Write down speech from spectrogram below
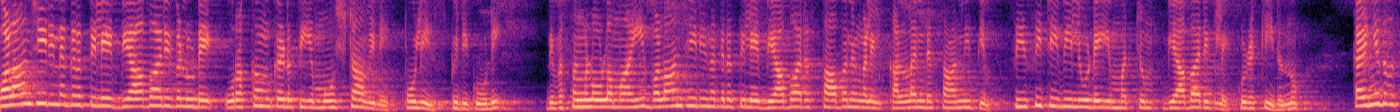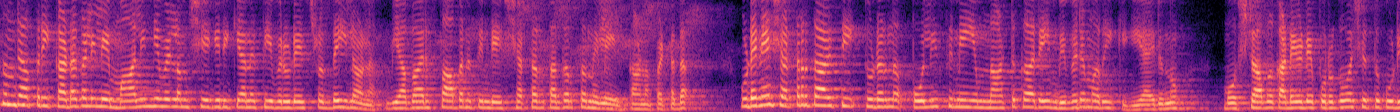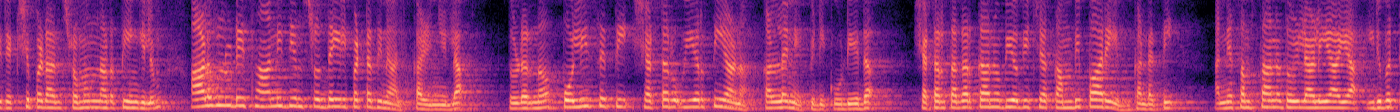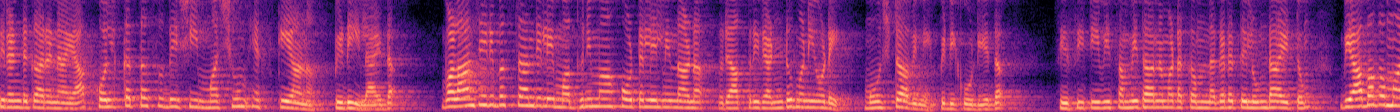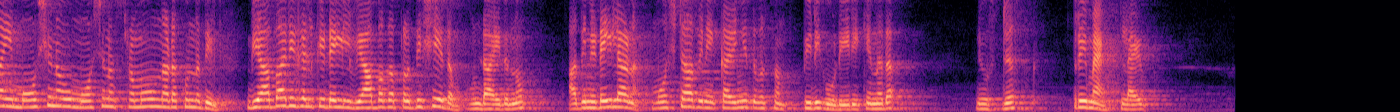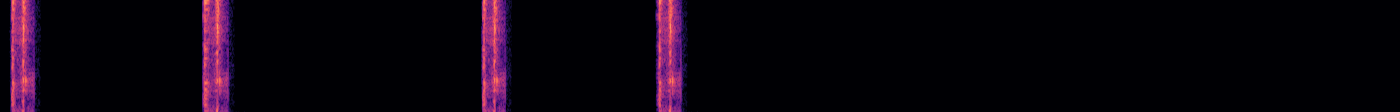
വളാഞ്ചേരി നഗരത്തിലെ വ്യാപാരികളുടെ ഉറക്കം കെടുത്തിയ മോഷ്ടാവിനെ പോലീസ് പിടികൂടി. ദിവസങ്ങളോളമായി വളാഞ്ചേരി നഗരത്തിലെ വ്യാപാര സ്ഥാപനങ്ങളിൽ കള്ളന്റെ സാന്നിധ്യം സി സി ടി വിയിലൂടെയും മറ്റും വ്യാപാരികളെ കുഴക്കിയിരുന്നു. കഴിഞ്ഞ ദിവസം രാത്രി കടകളിലെ മാലിന്യവെള്ളം ശേഖരിക്കാനെത്തിയവരുടെ ശ്രദ്ധയിലാണ് വ്യാപാര സ്ഥാപനത്തിന്റെ ഷട്ടർ തകർത്ത നിലയിൽ കാണപ്പെട്ടത്. ഉടനെ ഷട്ടർ താഴ്ത്തി തുടർന്ന് പോലീസിനെയും നാട്ടുകാരെയും വിവരമറിയിക്കുകയായിരുന്നു. മോഷ്ടാവ് കടയുടെ പുറകുവശത്തു കൂടി രക്ഷപ്പെടാൻ ശ്രമം നടത്തിയെങ്കിലും ആളുകളുടെ സാന്നിധ്യം ശ്രദ്ധയിൽപ്പെട്ടതിനാൽ കഴിഞ്ഞില്ല. തുടർന്ന് പോലീസ് എത്തി ഷട്ടർ ഉയർത്തിയാണ് കള്ളനെ പിടികൂടിയത്. ഷട്ടർ തകർക്കാൻ ഉപയോഗിച്ച കമ്പിപ്പാരയും കണ്ടെത്തി. അന്യസംസ്ഥാന തൊഴിലാളിയായ ഇരുപത്തിരണ്ടുകാരനായ കൊൽക്കത്ത സ്വദേശി മഷൂം എസ് കെ ആണ് പിടിയിലായത്. വളാഞ്ചേരി ബസ് സ്റ്റാൻഡിലെ മധുനിമ ഹോട്ടലിൽ നിന്നാണ് രാത്രി രണ്ടു മണിയോടെ മോഷ്ടാവിനെ പിടികൂടിയത്. സി സി ടി വി സംവിധാനമടക്കം നഗരത്തിലുണ്ടായിട്ടും വ്യാപകമായി മോഷണവും മോഷണ ശ്രമവും നടക്കുന്നതിൽ വ്യാപാരികൾക്കിടയിൽ വ്യാപക പ്രതിഷേധം ഉണ്ടായിരുന്നു. അതിനിടയിലാണ് മോഷ്ടാവിനെ കഴിഞ്ഞ ദിവസം പിടികൂടിയിരിക്കുന്നത്. News desk Trimax live.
